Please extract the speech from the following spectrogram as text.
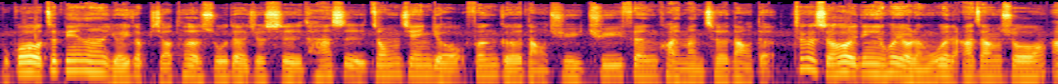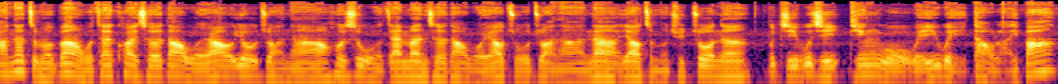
不过这边呢，有一个比较特殊的就是，它是中间有分隔岛去区分快慢车道的。这个时候一定会有人问阿张说：啊，那怎么办？我在快车道我要右转啊，或者是我在慢车道我要左转啊？那要怎么去做呢？不急不急，听我娓娓道来吧。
